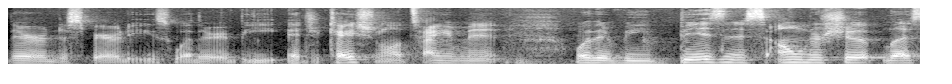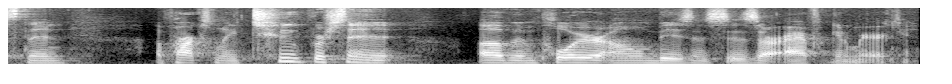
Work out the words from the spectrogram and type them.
there are disparities, whether it be educational attainment, whether it be business ownership, less than approximately 2% of employer owned businesses are African American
